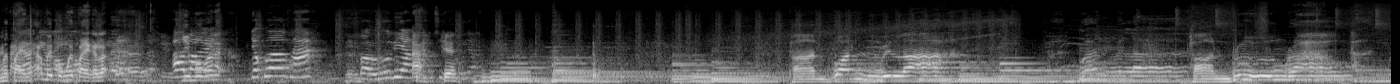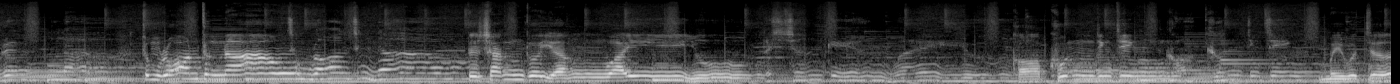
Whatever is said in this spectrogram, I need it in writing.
ไม่ไปแล้วไม่ปงไม่ไปกันแล้วเอากี่โมงเลแล้วยเนี่ยยกเลิกนะบอกรู้เรียงอะทำโอสิเครู้ยัง ผ่านวันเวลา วันเวลา ผ่านเรื่องราว ผ่านเรื่องราวทั้งร้อนทั้งหนาวทั้งร้อนทั้งหนาว แต่ฉันก็ยังไว้อยู่แต่ฉันก็ยังไว้อยู่ ขอบคุณจริงขอบคุณจริง ๆ ไม่ว่าเจอ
